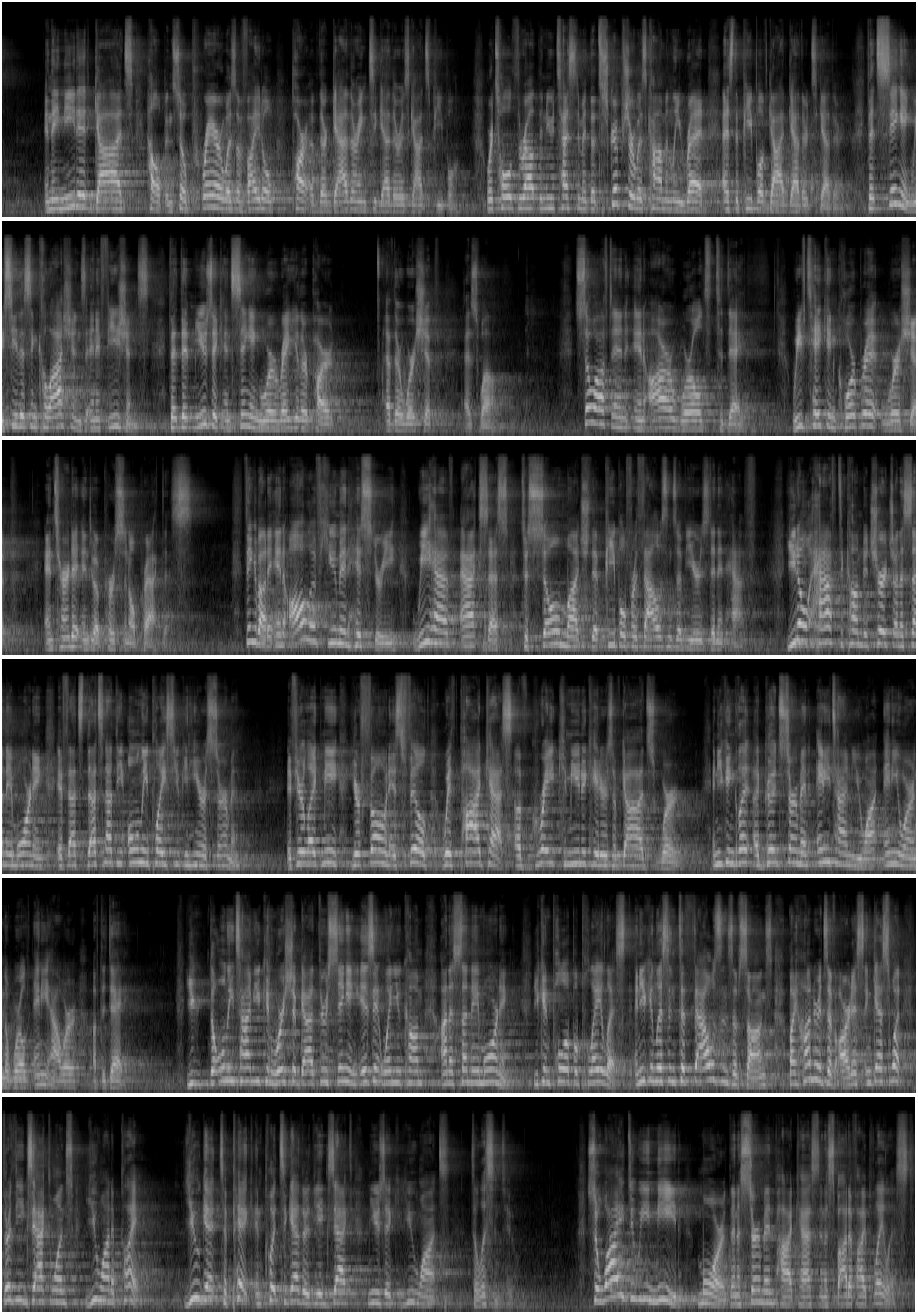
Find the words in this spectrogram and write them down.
And they needed God's help. And so prayer was a vital part of their gathering together as God's people. We're told throughout the New Testament that scripture was commonly read as the people of God gathered together. That singing, we see this in Colossians and Ephesians, that, that music and singing were a regular part of their worship as well. So often in our world today, we've taken corporate worship and turned it into a personal practice. Think about it. In all of human history, we have access to so much that people for thousands of years didn't have. You don't have to come to church on a Sunday morning if that's, that's not the only place you can hear a sermon. If you're like me, your phone is filled with podcasts of great communicators of God's word. And you can get a good sermon anytime you want, anywhere in the world, any hour of the day. You, the only time you can worship God through singing isn't when you come on a Sunday morning. You can pull up a playlist and you can listen to thousands of songs by hundreds of artists, and guess what? They're the exact ones you want to play. You get to pick and put together the exact music you want to listen to. So, why do we need more than a sermon podcast and a Spotify playlist?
